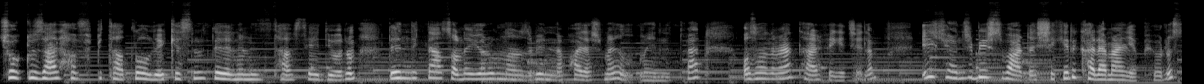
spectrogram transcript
Çok güzel hafif bir tatlı oluyor. Kesinlikle denemenizi tavsiye ediyorum. Denedikten sonra yorumlarınızı benimle paylaşmayı unutmayın lütfen. O zaman hemen tarife geçelim. İlk önce bir su bardağı şekeri karamel yapıyoruz.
